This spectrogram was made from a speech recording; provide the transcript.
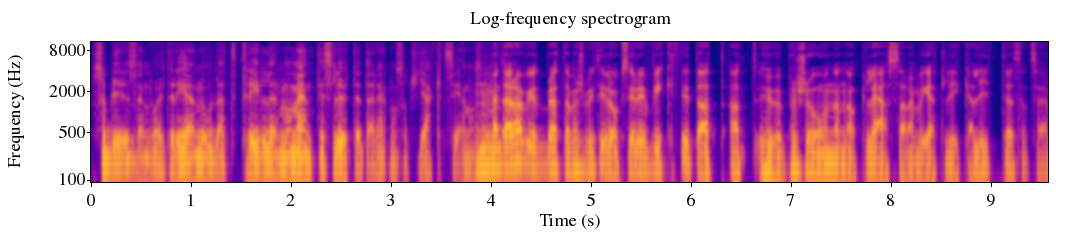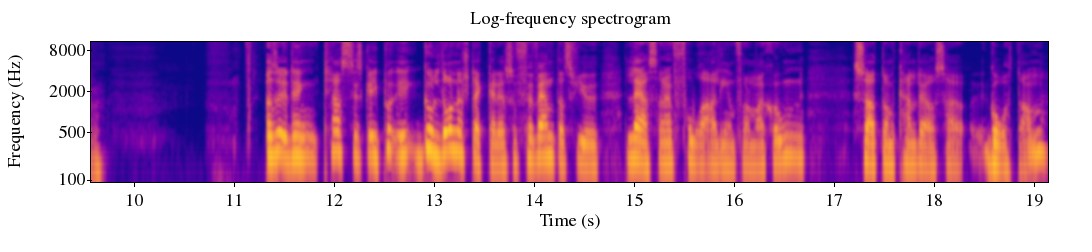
så blir det sen då ett renodlat thrillermoment i slutet där det är någon sorts jaktscen. Mm, men där har vi ett berättarperspektiv också. Är det viktigt att, att huvudpersonen och läsaren vet lika lite, så att säga? Alltså den klassiska, i Guldålderns deckare så förväntas ju läsaren få all information så att de kan lösa gåtan.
